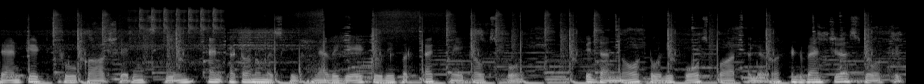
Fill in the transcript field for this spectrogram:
rented through car sharing scheme and autonomously navigate to the perfect makeout spot with a nod to the post-war adventurous road trip.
